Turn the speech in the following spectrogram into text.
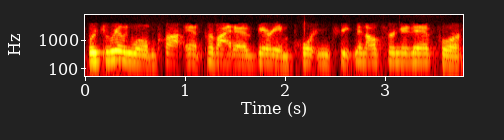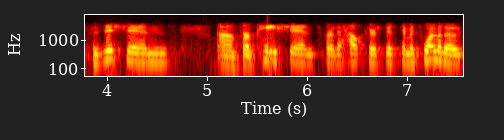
which really will pro- uh, provide a very important treatment alternative for physicians, um, for patients, for the healthcare system. It's one of those,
